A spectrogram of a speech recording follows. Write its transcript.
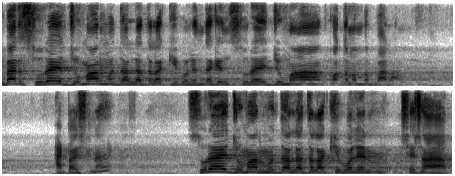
এবার সুরায় জুমার মধ্যে আল্লাহ তালা কি বলেন? দেখেন সুরায় জুমা কত নম্বর পারা? আঠাশ না? সুরায় জুমার মধ্যে আল্লাহ তালা কি বলেন শেষ আয়াত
